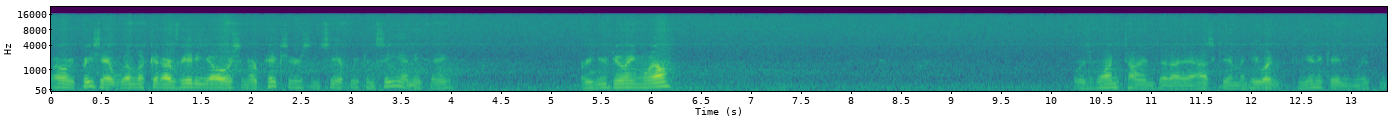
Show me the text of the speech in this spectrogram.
Well, we appreciate it. We'll look at our videos and our pictures and see if we can see anything. Are you doing well? There was one time that I asked him and he wasn't communicating with me.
